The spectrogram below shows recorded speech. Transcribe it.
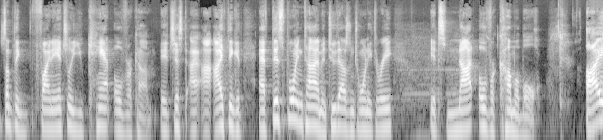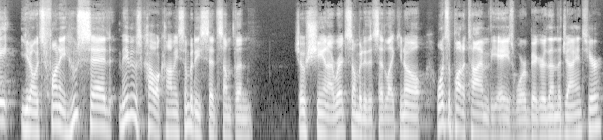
something financially you can't overcome. It's just I I, think it at this point in time in 2023, it's not overcomable. I, you know, it's funny. Who said, maybe it was Kawakami, somebody said something. Joe Sheehan, I read somebody that said, like, you know, once upon a time the A's were bigger than the Giants here.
